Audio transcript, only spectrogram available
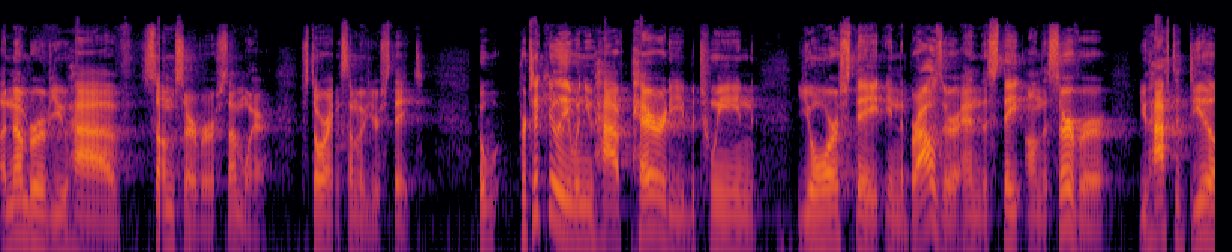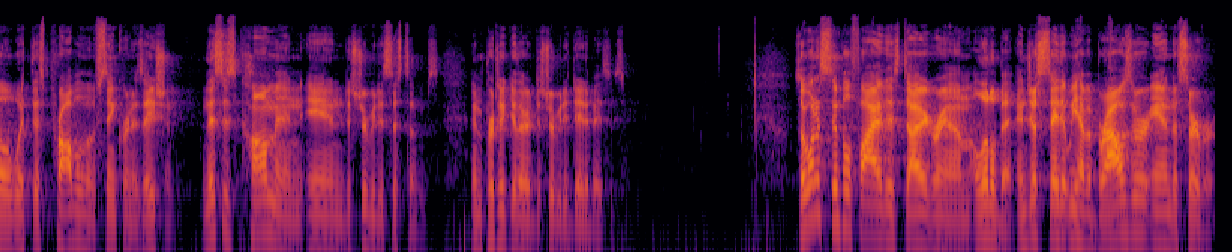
a number of you have some server somewhere storing some of your state. But particularly when you have parity between your state in the browser and the state on the server, you have to deal with this problem of synchronization. And this is common in distributed systems, in particular distributed databases. So I want to simplify this diagram a little bit and just say that we have a browser and a server.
